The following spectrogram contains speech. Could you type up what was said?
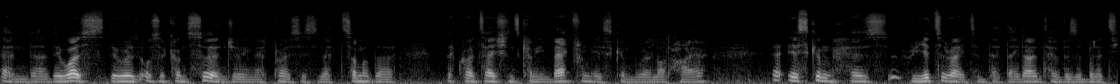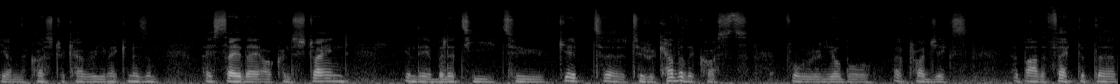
And uh, there was there was also concern during that process that some of the, the quotations coming back from Eskom were a lot higher. Uh, Eskom has reiterated that they don't have visibility on the cost recovery mechanism. They say they are constrained in their ability to get uh, to recover the costs for renewable uh, projects uh, by the fact that the,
